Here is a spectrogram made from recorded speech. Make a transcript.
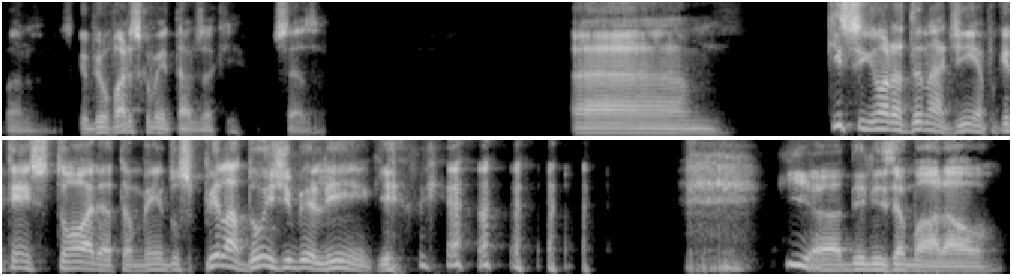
Mano, escreveu vários comentários aqui, César. que senhora danadinha, porque tem a história também dos peladões de Berlim. Que, que a Denise Amaral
